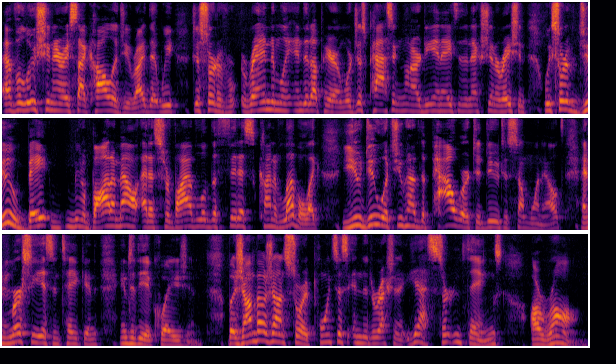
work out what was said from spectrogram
evolutionary psychology, right, that we just sort of randomly ended up here and we're just passing on our DNA to the next generation, we sort of do ba- you know, bottom out at a survival of the fittest kind of level. Like you do what you have the power to do to someone else, and mercy isn't taken into the equation. But Jean Valjean's story points us in the direction that yes, certain things are wrong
